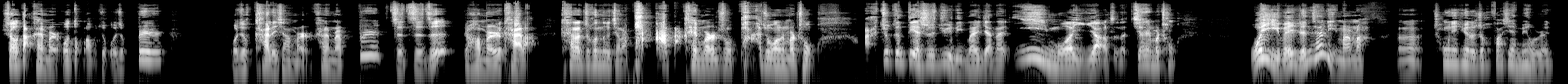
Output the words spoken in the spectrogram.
是要打开门，我懂了，我就我就嘣，我就开了一下门，开了门，嘣，吱吱吱，然后门就开了，开了之后那个警察啪打开门之后啪就往里面冲，哎，就跟电视剧里面演的一模一样似的，往里面冲，我以为人在里面嘛，嗯，冲进去了之后发现没有人，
